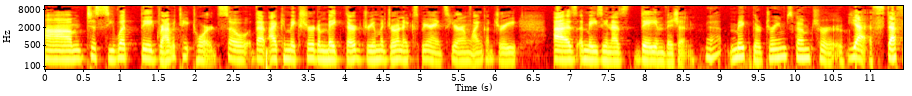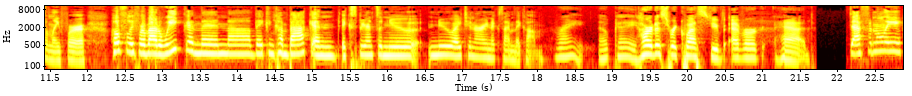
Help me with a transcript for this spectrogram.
um, to see what they gravitate towards so that I can make sure to make their dream Madrona experience here in wine country as amazing as they envision. Yeah, make their dreams come true. Yes, definitely for hopefully for about a week, and then uh, they can come back and experience a new new itinerary next time they come. Right. Okay. Hardest request you've ever had. Definitely,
